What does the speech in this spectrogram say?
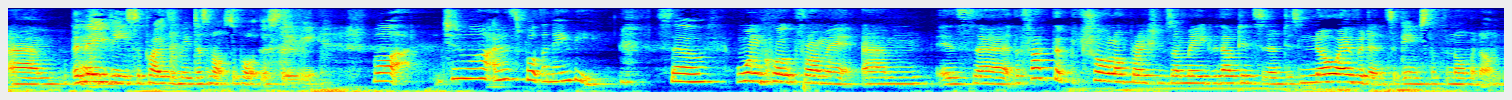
Um, the Okay. Navy surprisingly does not support this theory. Well, do you know what? I don't support the Navy. So, One quote from it um, is uh, The fact that patrol operations are made without incident is no evidence against the phenomenon.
